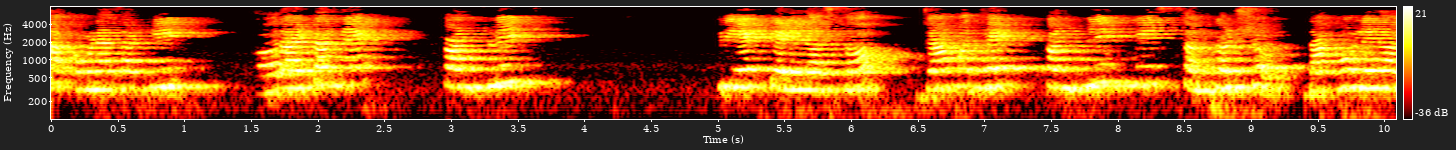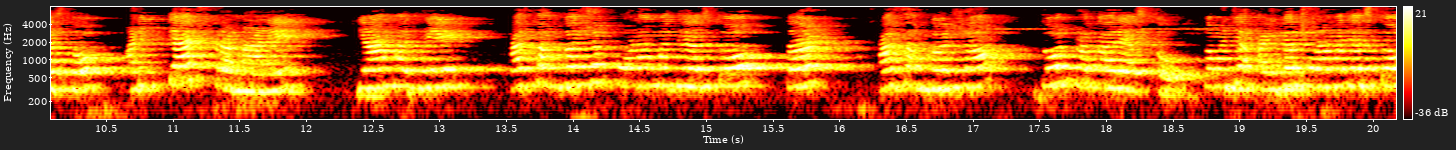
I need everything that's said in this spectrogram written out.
दाखवण्यासाठी रायटरने कॉन्फ्लिक्ट क्रिएट केलेलं असतं ज्यामध्ये कॉन्फ्लिक्ट मी संघर्ष दाखवलेला असतो आणि त्याचप्रमाणे यामध्ये हा संघर्ष कोणामध्ये असतो? तर हा संघर्ष दोन प्रकारे असतो. तो म्हणजे आयदर कोणामध्ये असतो?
